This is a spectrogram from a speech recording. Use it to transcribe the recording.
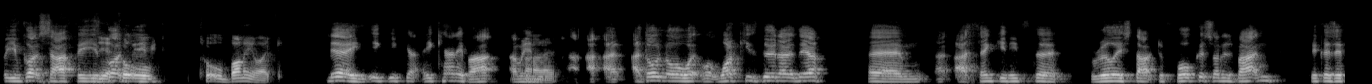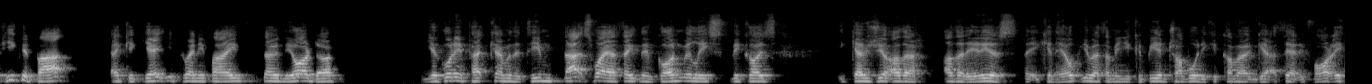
But you've got Safi, you've got total, total bunny like. Yeah, he, he, he, he can't bat. I mean, right. I, I, I, don't know what, what work he's doing out there. Um, I, I think he needs to really start to focus on his batting because if he could bat and could get you 25 down the order, you're going to pick him in the team. That's why I think they've gone with Leask because he gives you other other areas that he can help you with. I mean, you could be in trouble and he could come out and get a 30 40.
